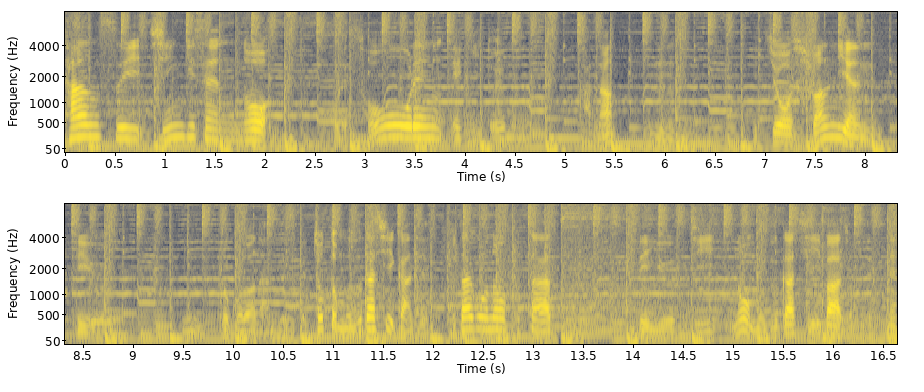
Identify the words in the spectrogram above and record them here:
淡水新義線のこれ総連駅というものかな、うん、一応シュワンリエンっていうところなんですけどちょっと難しい感じです。双子の蓋っていう字の難しいバージョンですね。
